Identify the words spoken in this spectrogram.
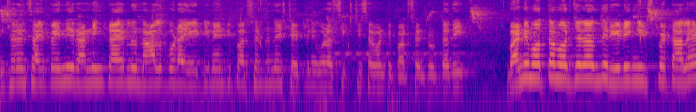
ఇన్సూరెన్స్ అయిపోయింది. రన్నింగ్ టైర్లు నాలుగు కూడా ఎయిటీ నైంటీ పర్సెంట్ ఉన్నాయి. స్టెప్ని కూడా సిక్స్టీ సెవెంటీ పర్సెంట్ ఉంటుంది. బండి మొత్తం ఒరిజినల్ ఉంది. రీడింగ్ ఇచ్చి పెట్టాలి.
